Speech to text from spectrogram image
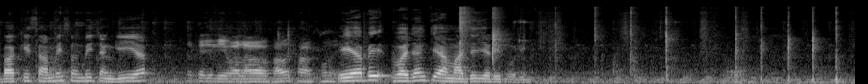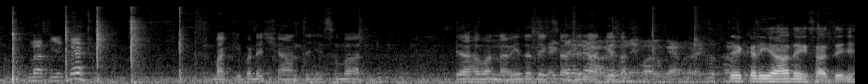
ਬਾਕੀ ਸਾਂਭੀ ਸੁੰਭੀ ਚੰਗੀ ਆ। ਕਰੀ ਲੈ ਵਾਲਾ ਖਾਓ ਥਾਂ ਥੋੜੇ ਇਹ ਆ ਵੀ ਵਜਨ ਚ ਆ ਮੱਝ ਜਿਹੜੀ ਪੂਰੀ। ਲਾਤੀ ਅੱਗੇ ਬਾਕੀ ਬੜੇ ਸ਼ਾਂਤ ਜੀ ਸੰਭਾਲ ਤੇ ਆ ਹਵਾ ਨਵੀਂ ਤਾਂ ਦੇਖ ਸਕਦੇ ਲਾਗੇ ਥਾਂ ਤੇ ਕਰੀ ਆ ਦੇਖ ਸਕਦੇ ਜੇ।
